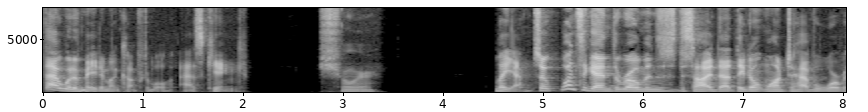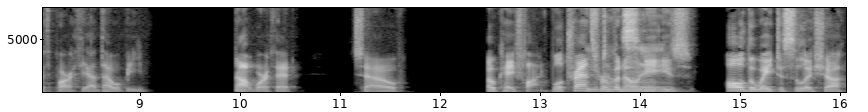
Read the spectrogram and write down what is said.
that would have made him uncomfortable as king. Sure. But yeah, so once again, the Romans decide that they don't want to have a war with Parthia. That would be not worth it. So, okay, fine. We'll transfer don't Vonones all the way to Cilicia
